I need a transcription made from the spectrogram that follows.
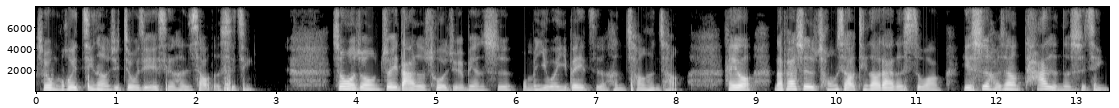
所以我们会经常去纠结一些很小的事情。生活中最大的错觉便是我们以为一辈子很长很长，还有哪怕是从小听到大的死亡，也是好像他人的事情，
